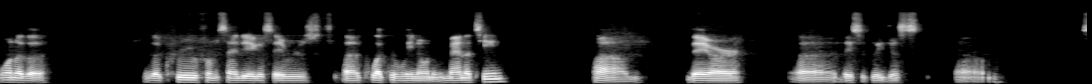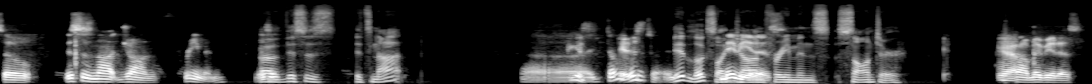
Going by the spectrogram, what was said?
one of the the crew from San Diego Sabers, uh, collectively known as Mana Team. Um, they are uh, basically just um, so. This is not John Freeman. Is Oh, it? this is it's not. Uh, think it's- I don't it think is- so. It looks like Maybe John. Freeman's saunter. Yeah. Oh, maybe it is.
